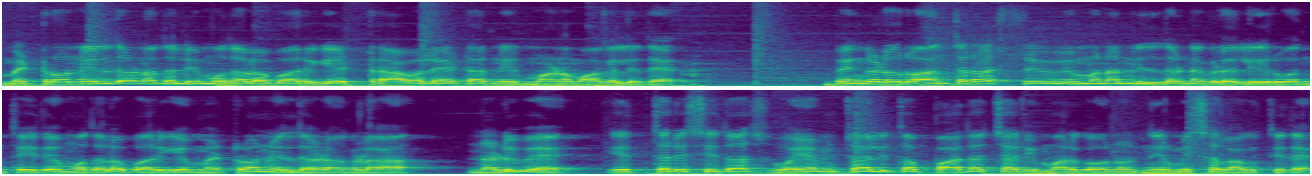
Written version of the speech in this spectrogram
ಮೆಟ್ರೋ ನಿಲ್ದಾಣದಲ್ಲಿ ಮೊದಲ ಬಾರಿಗೆ ಟ್ರಾವೆಲೇಟರ್ ನಿರ್ಮಾಣವಾಗಲಿದೆ. ಬೆಂಗಳೂರು ಅಂತಾರಾಷ್ಟ್ರೀಯ ವಿಮಾನ ನಿಲ್ದಾಣಗಳಲ್ಲಿ ಇರುವಂತೆ ಇದೆ. ಮೊದಲ ಬಾರಿಗೆ ಮೆಟ್ರೋ ನಿಲ್ದಾಣಗಳ ನಡುವೆ ಎತ್ತರಿಸಿದ ಸ್ವಯಂಚಾಲಿತ ಪಾದಚಾರಿ ಮಾರ್ಗವನ್ನು ನಿರ್ಮಿಸಲಾಗುತ್ತಿದೆ.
